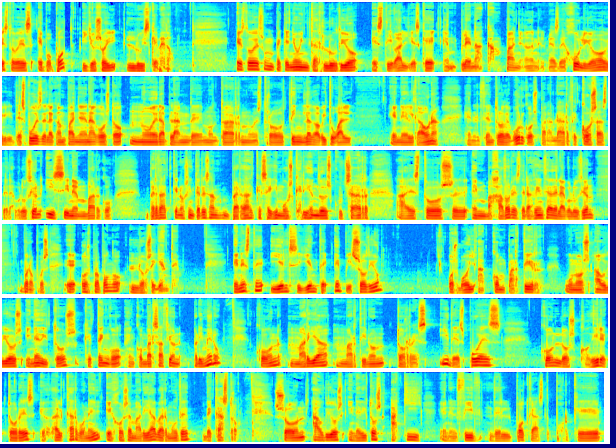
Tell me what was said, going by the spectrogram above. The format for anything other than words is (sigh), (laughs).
Esto es Epopod y yo soy Luis Quevedo. Esto es un pequeño interludio estival y es que en plena campaña, en el mes de julio y después de la campaña en agosto, no era plan de montar nuestro tinglado habitual en el Gaona, en el centro de Burgos, para hablar de cosas de la evolución y sin embargo, ¿verdad que nos interesan? ¿Verdad que seguimos (laughs) queriendo escuchar a estos eh, embajadores de la ciencia de la evolución? Bueno, pues eh, os propongo lo siguiente. En este y el siguiente episodio os voy a compartir unos audios inéditos que tengo en conversación primero con María Martinón Torres y después con los codirectores Eudal Carbonell y José María Bermúdez de Castro. Son audios inéditos aquí en el feed del podcast porque eh,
